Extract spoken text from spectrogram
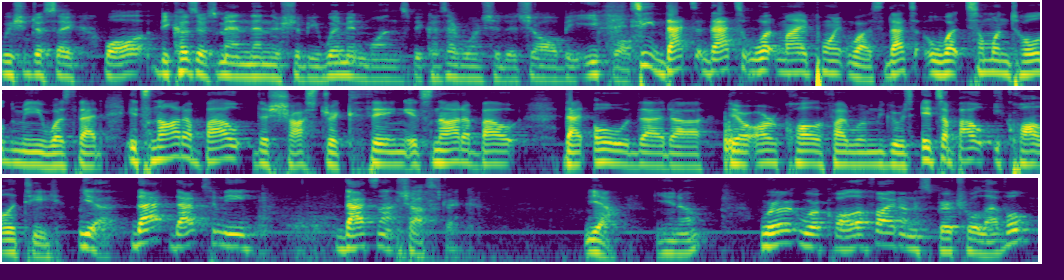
we should just say, well, because there's men, then there should be women ones because everyone should it should all be equal. See, that's that's what my point was. That's what someone told me was that it's not about the shastric thing. It's not about that. Oh, that uh, there are qualified women gurus. It's about equality. yeah, that that to me, that's not shastric. Yeah. you know we're, we're qualified on a spiritual level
